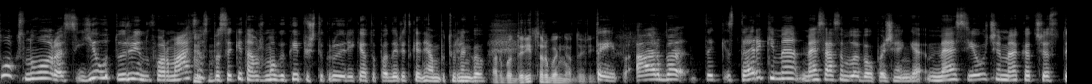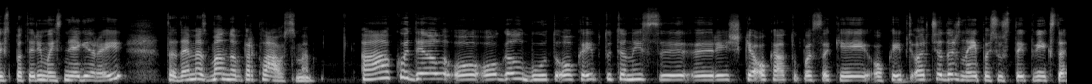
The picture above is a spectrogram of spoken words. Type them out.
toks noras jau turi informacijos mhm. pasakyt tam žmogui kaip iš tikrųjų reikėtų padaryt kad jam būtų lengviau. Arba daryt arba nedaryt. Taip arba tak tarkime mes esam labiau pažengę. Mes jaučiame kad čia su tais patarimais negerai tada mes bandom per klausimą a kodėl o o galbūt o kaip tu tenais e, reiškia o ką tu pasakei o kaip ar čia dažnai pas jus taip vyksta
